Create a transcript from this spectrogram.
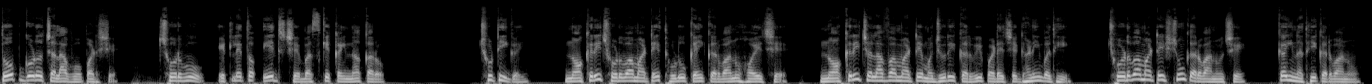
તોપગોળો ચલાવવો પડશે. છોડવું એટલે તો એ જ છે બસ કે કંઈ ન કરો. છૂટી ગઈ. નોકરી છોડવા માટે થોડું કંઈ કરવાનું હોય છે. નોકરી ચલાવવા માટે મજૂરી કરવી પડે છે ઘણી બધી. છોડવા માટે શું કરવાનું છે? કંઈ નથી કરવાનું.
